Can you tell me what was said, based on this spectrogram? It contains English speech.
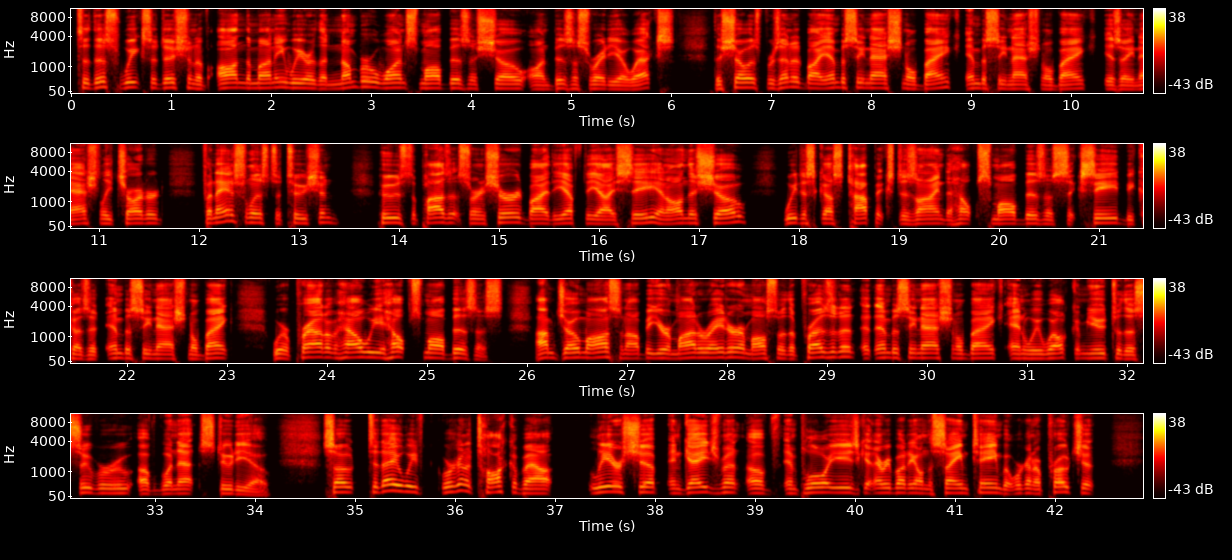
to this week's edition of On the Money. We are the number one small business show on Business Radio X. The show is presented by Embassy National Bank. Embassy National Bank is a nationally chartered financial institution whose deposits are insured by the FDIC. And on this show, we discuss topics designed to help small business succeed because at Embassy National Bank, we're proud of how we help small business. I'm Joe Moss, and I'll be your moderator. I'm also the president at Embassy National Bank, and we welcome you to the Subaru of Gwinnett studio. So today we've, we're going to talk about leadership, engagement of employees, getting everybody on the same team, but we're going to approach it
